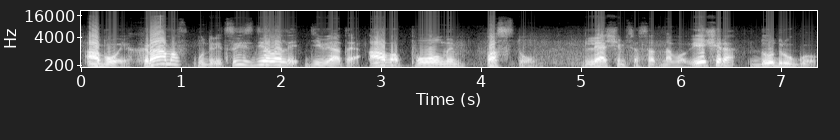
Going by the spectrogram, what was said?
обоих храмов мудрецы сделали 9 ава полным постом, длящимся с одного вечера до другого.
